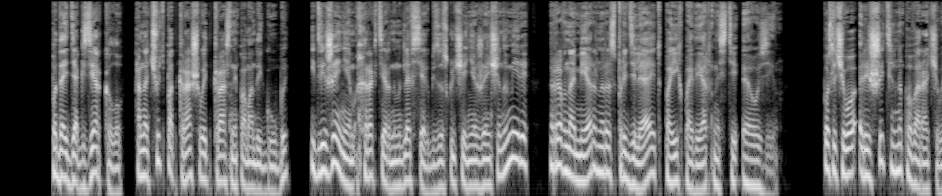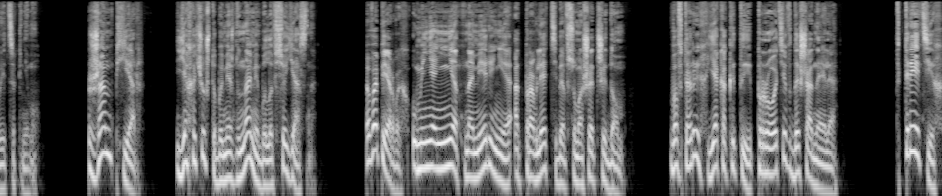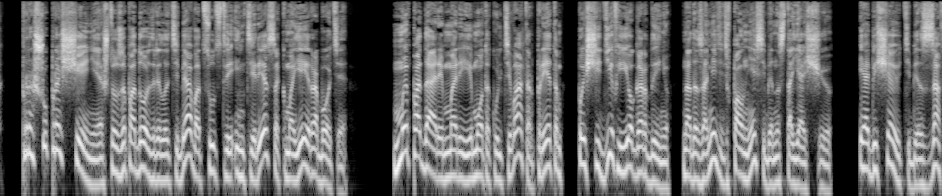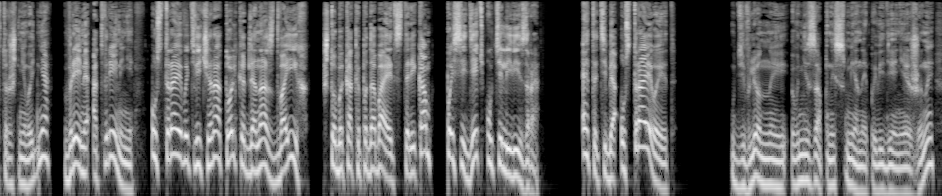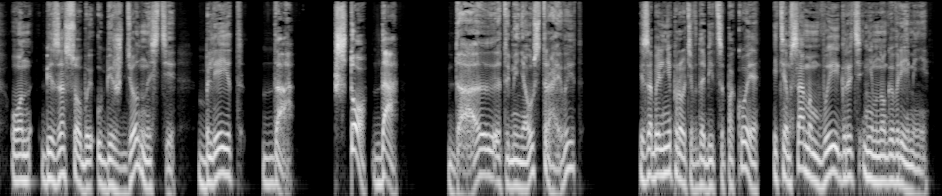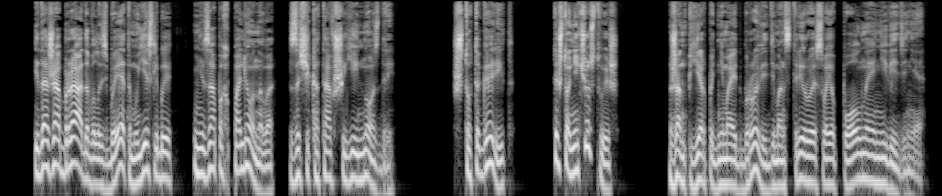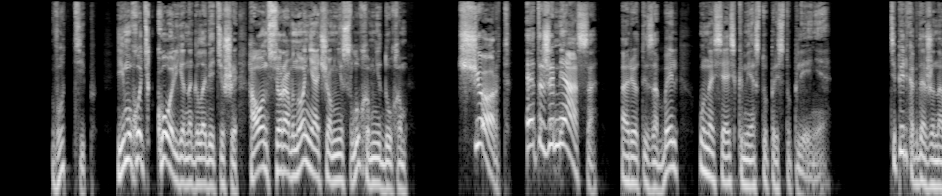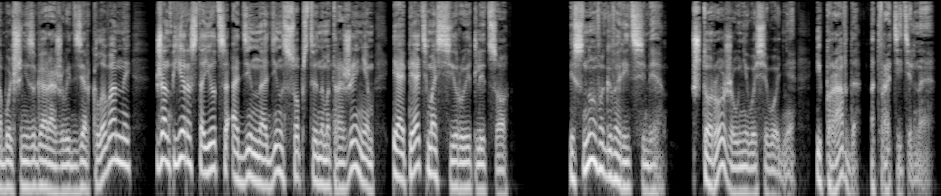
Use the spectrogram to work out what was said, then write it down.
Подойдя к зеркалу, она чуть подкрашивает красной помадой губы и движением, характерным для всех без исключения женщин в мире, равномерно распределяет по их поверхности эозин. После чего решительно поворачивается к нему. «Жан-Пьер, я хочу, чтобы между нами было все ясно. Во-первых, у меня нет намерения отправлять тебя в сумасшедший дом. Во-вторых, я, как и ты, против де Шанеля. В-третьих, прошу прощения, что заподозрила тебя в отсутствии интереса к моей работе. Мы подарим Марии мотокультиватор, при этом пощадив ее гордыню, надо заметить, вполне себе настоящую. И обещаю тебе с завтрашнего дня время от времени устраивать вечера только для нас двоих, чтобы, как и подобает старикам, посидеть у телевизора. Это тебя устраивает?» Удивленный внезапной сменой поведения жены, он без особой убежденности блеет «да». «Что «да»?» «Да, это меня устраивает». Изабель не против добиться покоя и тем самым выиграть немного времени. И даже обрадовалась бы этому, если бы не запах паленого, защекотавший ей ноздри. Что-то горит. Ты что, не чувствуешь?» Жан-Пьер поднимает брови, демонстрируя свое полное неведение. Вот тип. Ему хоть колья на голове тиши, а он все равно ни о чем ни слухом, ни духом. «Черт! Это же мясо!» — орет Изабель, уносясь к месту преступления. Теперь, когда жена больше не загораживает зеркало ванной, Жан-Пьер остается один на один с собственным отражением и опять массирует лицо. И снова говорит себе, что рожа у него сегодня и правда отвратительная.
